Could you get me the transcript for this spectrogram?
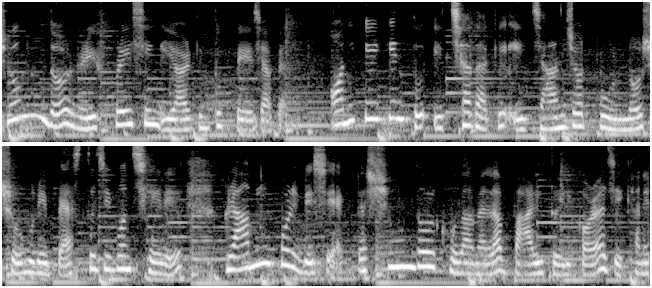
সুন্দর রিফ্রেশিং ইয়ার কিন্তু পেয়ে যাবেন। অনেকেই কিন্তু ইচ্ছা থাকে এই যানজটপূর্ণ শহুরে ব্যস্ত জীবন ছেড়ে গ্রামীণ পরিবেশে একটা সুন্দর খোলামেলা বাড়ি তৈরি করা, যেখানে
